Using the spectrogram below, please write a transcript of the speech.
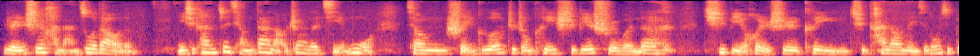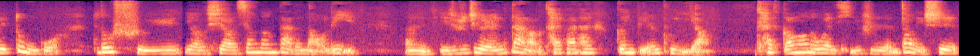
人是很难做到的。你去看《最强大脑》这样的节目，像水哥这种可以识别水纹的区别，或者是可以去看到哪些东西被动过，这都属于要需要相当大的脑力。嗯，也就是这个人大脑的开发，他跟别人不一样。Cat 刚刚的问题就是人到底是？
